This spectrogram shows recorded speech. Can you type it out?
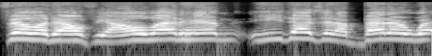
Philadelphia. I'll let him. He does it a better way.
